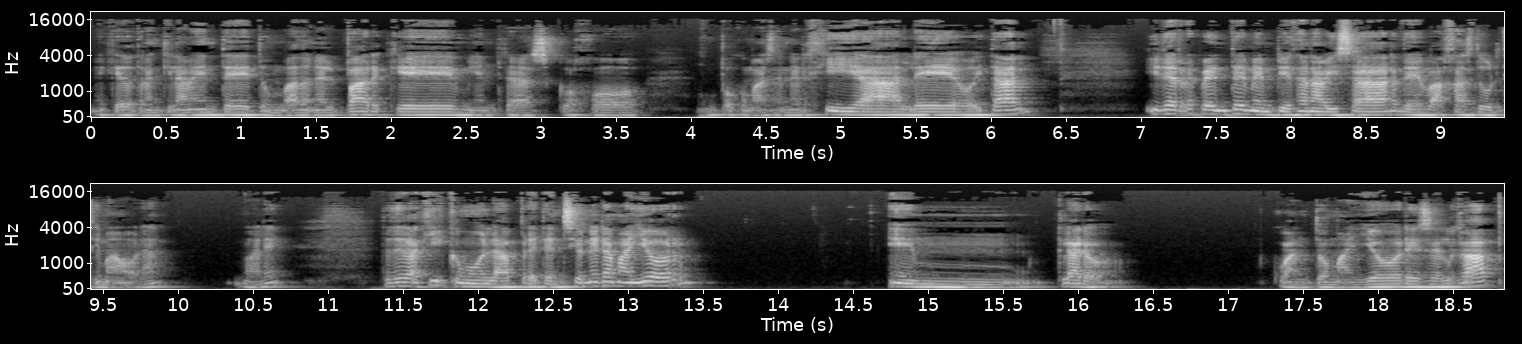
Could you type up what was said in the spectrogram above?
me quedo tranquilamente tumbado en el parque mientras cojo un poco más de energía, leo y tal, y de repente me empiezan a avisar de bajas de última hora, ¿vale? Entonces aquí, como la pretensión era mayor, em, claro, cuanto mayor es el gap,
